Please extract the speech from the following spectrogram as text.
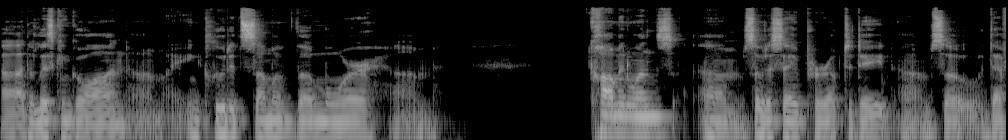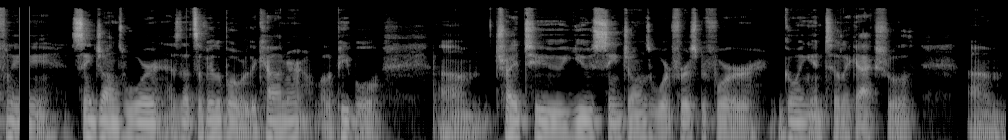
Uh, the list can go on. Um, I included some of the more um, common ones, um, so to say, per UpToDate. Um, so definitely St. John's Wort, as that's available over the counter. A lot of people um, try to use St. John's Wort first before going into like actual um,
